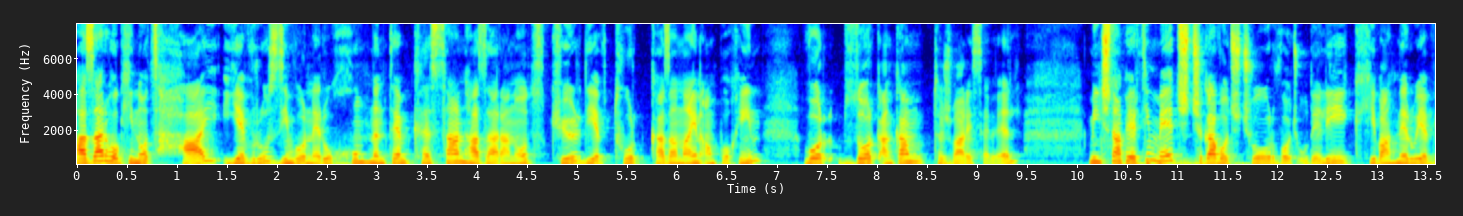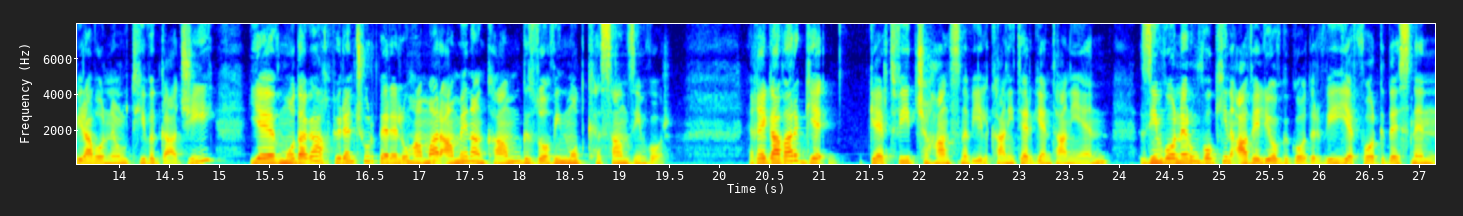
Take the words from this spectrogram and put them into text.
Հազար հոգինոց հայ եւ ռուս զինվորներու խումբն ընդեմ 20 հազարանոց քյուրդ եւ թուրք կազանային ամփոխին, որ զորք անգամ դժվար է սեվել։ Մինչնապերտի մեջ չկա ոչ ճուր, ոչ ուդելիք, հիվանդներու եւ վիրավորներու թիվը գաճի եւ մոդագա աղբյուրեն ճուր բերելու համար ամեն անգամ գզովին մոտ 20 զինվոր։ Ղեկավարը Գերտվի չհանցնվիլ, քանի թեր գենթանի են, զինվորներուն ոգին ավելիով կգոդրվի, երբ որ կդեսնեն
